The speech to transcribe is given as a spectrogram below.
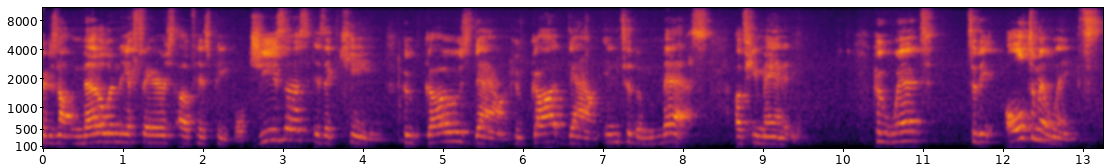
who does not meddle in the affairs of his people. Jesus is a king who goes down, who got down into the mess of humanity, who went to the ultimate lengths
